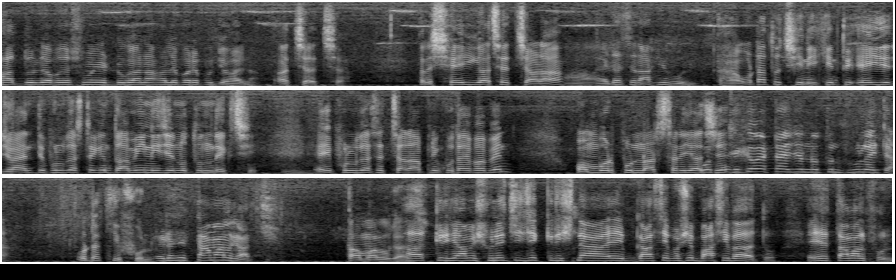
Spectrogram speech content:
হাত দুর্গা পুজোর সময় এর ডুগা না হলে পরে পুজো হয় না। আচ্ছা আচ্ছা। তাহলে সেই গাছের চারা হ্যাঁ এটা হচ্ছে রাখি ফুল। হ্যাঁ ওটা তো চিনি কিন্তু এই যে জয়ন্তী ফুল গাছটা কিন্তু আমি নিজে নতুন দেখছি। এই ফুল গাছের চারা আপনি কোথায় পাবেন? অম্বরপুর নার্সারি আছে। থেকেও একটা এই যে নতুন ফুল এটা। ওটা কি ফুল? এটা হচ্ছে তামাল গাছ। তামাল গাছ। হ্যাঁ আমি শুনেছি যে কৃষ্ণা এই গাছে বসে বাঁশি বাজাতো। এই যে তামাল ফুল।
